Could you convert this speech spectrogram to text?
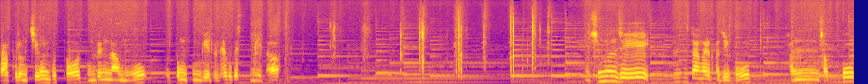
자, 그럼 지금부터 동백나무 활동 준비를 해보겠습니다. 신문지 한 장을 가지고 반 접고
